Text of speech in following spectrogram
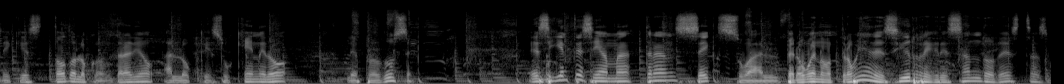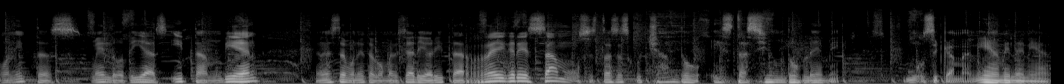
de que es todo lo contrario a lo que su género le produce. El siguiente se llama transexual, pero bueno, te lo voy a decir regresando de estas bonitas melodías y también en este bonito comercial y ahorita regresamos. Estás escuchando Estación WM, Música Manía Milenial.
